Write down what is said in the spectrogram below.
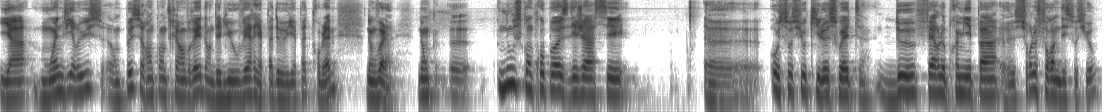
Il y a moins de virus, on peut se rencontrer en vrai dans des lieux ouverts, il n'y a, pas de, a pas de problème. Donc voilà. Donc euh, nous, ce qu'on propose déjà, c'est euh, aux sociaux qui le souhaitent de faire le premier pas sur le forum des sociaux.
